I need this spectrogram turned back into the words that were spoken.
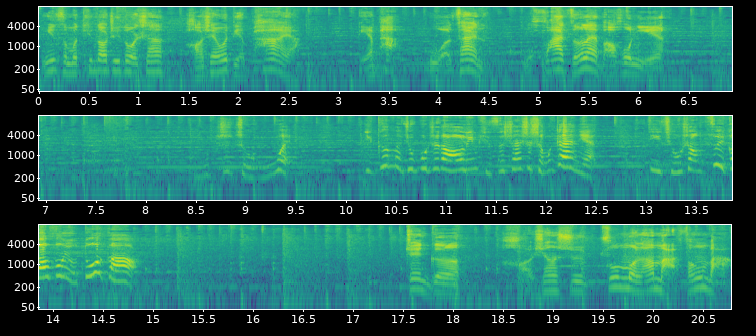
你怎么听到这座山好像有点怕呀？别怕，我在呢。我花泽来保护你。无知者无畏，你根本就不知道奥林匹斯山是什么概念。地球上最高峰有多高？这个好像是珠穆朗玛峰吧？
